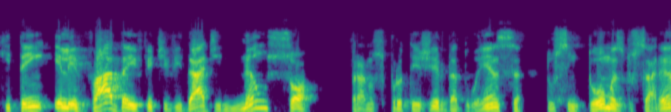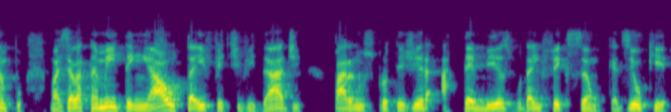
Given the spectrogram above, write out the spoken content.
que tem elevada efetividade não só para nos proteger da doença, dos sintomas do sarampo, mas ela também tem alta efetividade para nos proteger até mesmo da infecção. Quer dizer o quê?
